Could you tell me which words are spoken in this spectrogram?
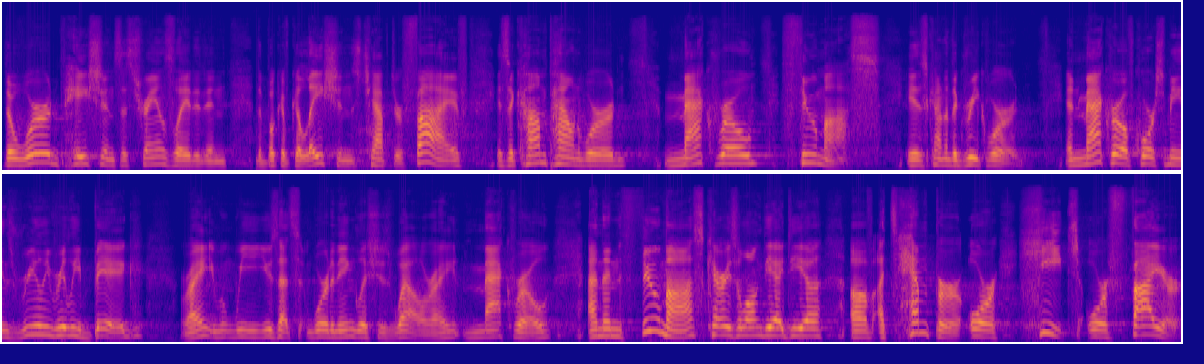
The word patience, as translated in the book of Galatians, chapter 5, is a compound word. Macrothumos is kind of the Greek word. And macro, of course, means really, really big, right? We use that word in English as well, right? Macro. And then thumos carries along the idea of a temper or heat or fire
